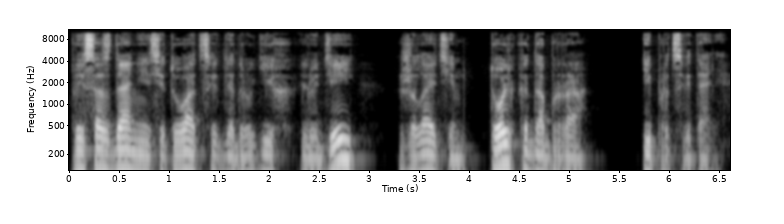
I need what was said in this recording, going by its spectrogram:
При создании ситуации для других людей желайте им только добра и процветания.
